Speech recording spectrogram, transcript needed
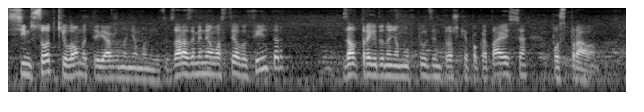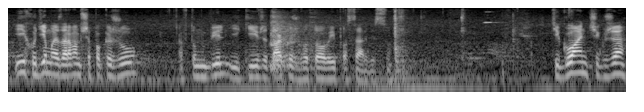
700 кілометрів я вже на ньому не їздив. Зараз замінив мастило фільтр. Завтра їду на ньому в Пілзін, трошки покатаюся по справам. І ходімо, я зараз вам ще покажу автомобіль, який вже також готовий по сервісу. Тігуанчик вже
